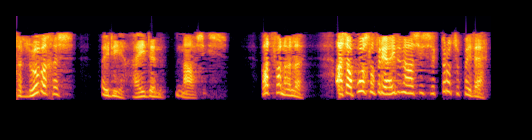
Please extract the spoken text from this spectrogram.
gelowiges uit die heiden nasies. Wat van hulle? As apostel vir die heiden nasies is ek trots op my werk.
